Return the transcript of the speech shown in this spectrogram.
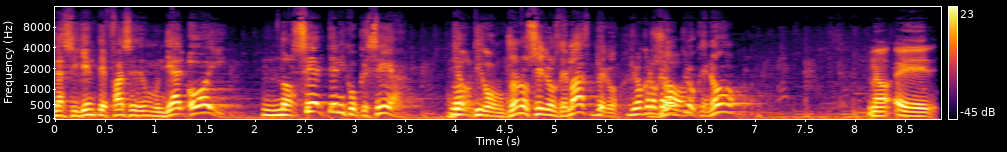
la siguiente fase de un mundial. Hoy, No. sea el técnico que sea. Yo No. digo, yo no sé los demás, pero Yo creo que no. creo que no. No, eh,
